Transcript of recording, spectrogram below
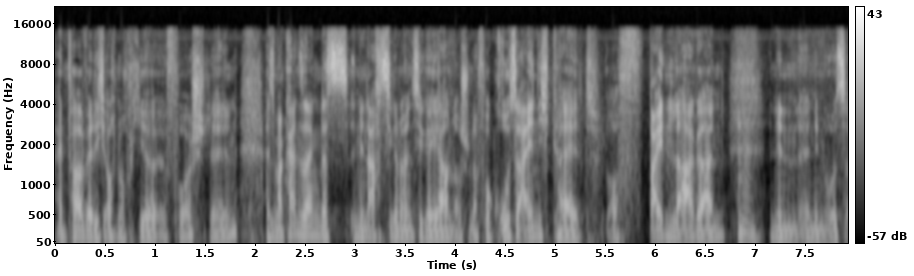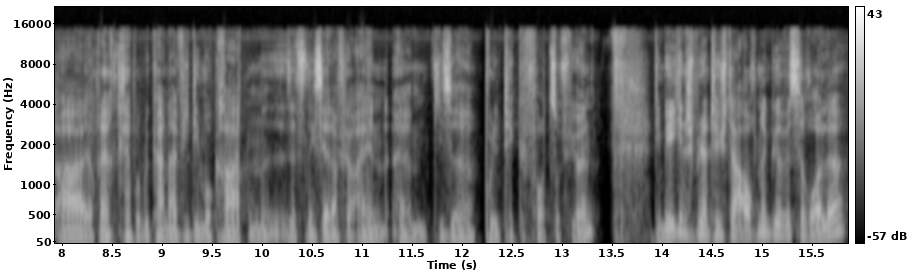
Ein paar werde ich auch noch hier äh, vorstellen. Also man kann sagen, dass in den 80er, 90er Jahren auch schon davor große Einigkeit auf beiden Lagern hm. in, den, in den USA, Republikaner wie Demokraten setzen sich sehr dafür ein, ähm, diese Politik fortzuführen. Die Medien spielen natürlich da auch eine gewisse Rolle.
